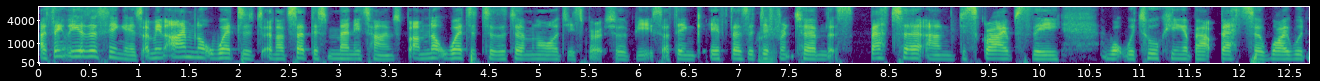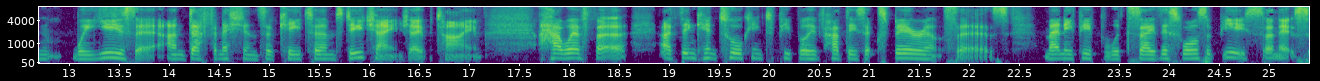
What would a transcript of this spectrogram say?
I think the other thing is, I mean, I'm not wedded, and I've said this many times, but I'm not wedded to the terminology spiritual abuse. I think if there's a right. different term that's better and describes the what we're talking about better why wouldn't we use it? And definitions of key terms do change over time. However i think in talking to people who've had these experiences many people would say this was abuse and it's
